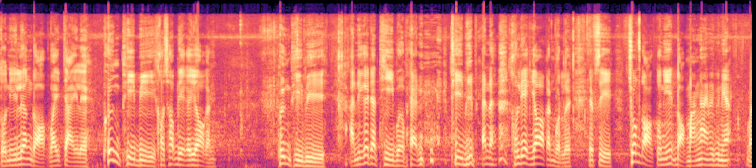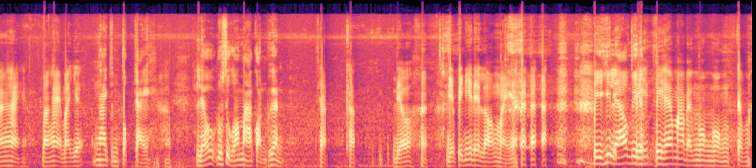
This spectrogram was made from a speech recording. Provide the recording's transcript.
ตัวนี้เรื่องดอกไว้ใจเลยพึ่ง TB เขาชอบเรียกย่อกัน พึ่ง TB อันนี้ก็จะ T เบอร์แพน TB แพนนะเขาเรียกย่อกันหมดเลย FC ช่วงดอกตัวนี้ดอกมาง่ายไหมพี่เนี้ยมาง่ายครับมาง่ายมาเยอะง่ายจนตกใจครับ แล้วรู้สึกว่ามาก่อนเพื่อน ครับครับ เดี๋ยว เดี๋ยวปีนี้ได้ลองใหม่ ปีที่แล้วมีปีแต่ปีแล้วมาแบบงงๆแต่มา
